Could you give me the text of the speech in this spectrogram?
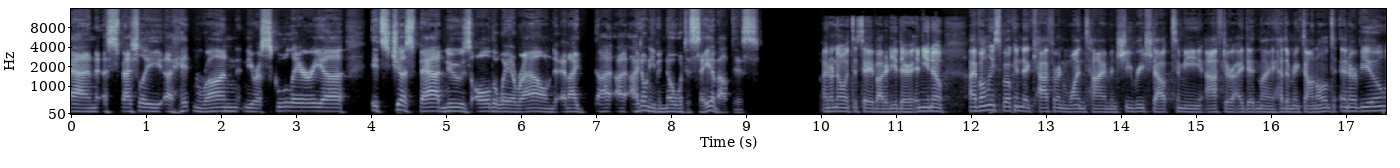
and especially a hit and run near a school area it's just bad news all the way around. And I, I, I don't even know what to say about this. I don't know what to say about it either. And you know, I've only spoken to Kathryn one time, and she reached out to me after I did my Heather McDonald interview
